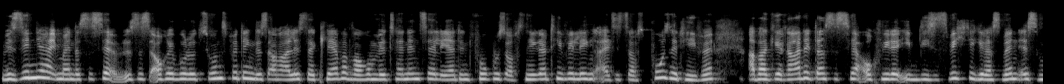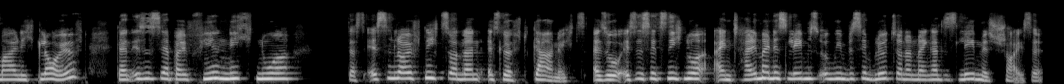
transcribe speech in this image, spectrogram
Wir sind ja, ich meine, das ist ja, das ist auch evolutionsbedingt, das ist auch alles erklärbar, warum wir tendenziell eher den Fokus aufs Negative legen, als jetzt aufs Positive. Aber gerade das ist ja auch wieder eben dieses Wichtige, dass wenn es mal nicht läuft, dann ist es ja bei vielen nicht nur das Essen läuft nicht, sondern es läuft gar nichts. Also es ist jetzt nicht nur ein Teil meines Lebens irgendwie ein bisschen blöd, sondern mein ganzes Leben ist scheiße.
